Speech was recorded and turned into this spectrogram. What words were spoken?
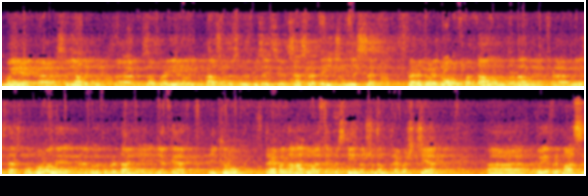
ми е, стояли тут за Україну і показували свою позицію. Це стратегічне місце. Перед урядовим кварталом за нами е, Міністерство оборони е, Великобританії, яке якому треба нагадувати постійно, що нам треба ще е, боєприпаси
